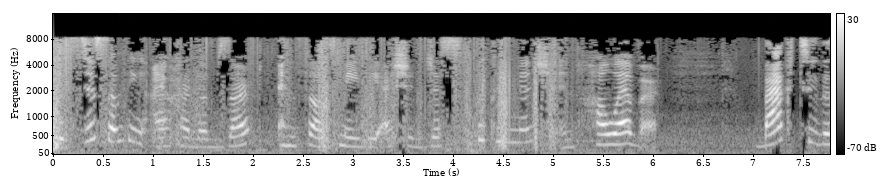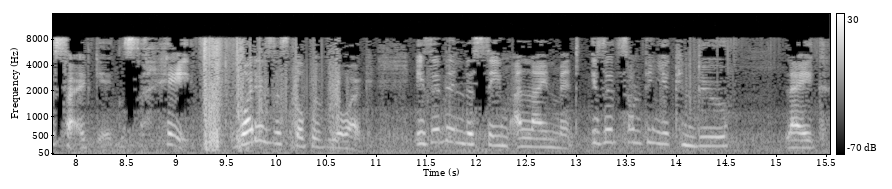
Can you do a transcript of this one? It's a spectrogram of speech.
it's just something I had observed and felt maybe I should just quickly mention. However, back to the side gigs. Hey, what is the scope of your work? Is it in the same alignment? Is it something you can do like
